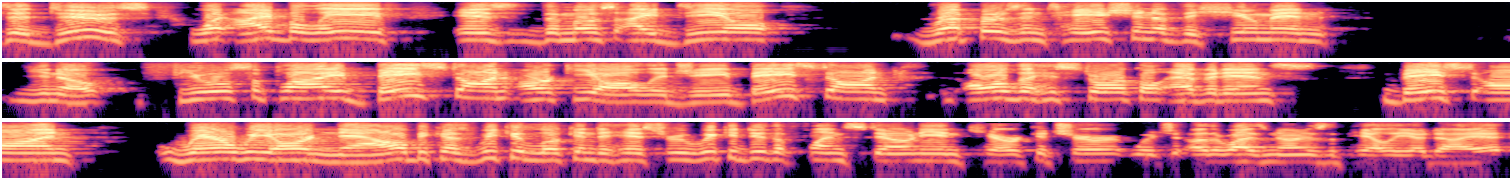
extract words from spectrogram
deduce what I believe is the most ideal representation of the human you know, fuel supply based on archaeology, based on all the historical evidence, based on where we are now, because we could look into history, we could do the Flintstonian caricature, which otherwise known as the paleo diet,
